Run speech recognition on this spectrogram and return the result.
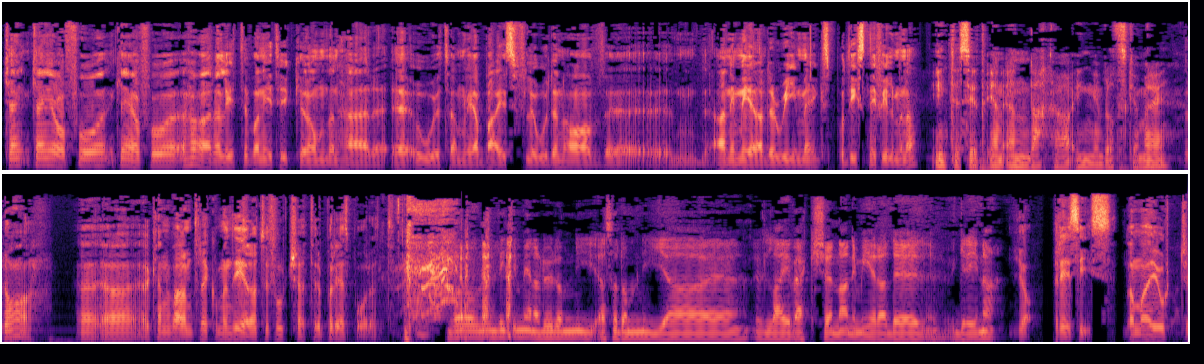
Kan, kan, jag få, kan jag få höra lite vad ni tycker om den här eh, outtömliga bajsfloden av eh, animerade remakes på Disney-filmerna? Inte sett en enda. Jag har ingen brådska med det. Bra. Jag, jag, jag kan varmt rekommendera att du fortsätter på det spåret. vad, vilken menar du de, ny, alltså de nya eh, live action animerade grejerna? Ja, precis. De har gjort,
